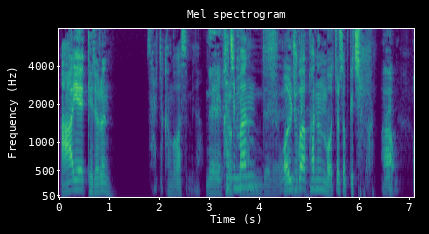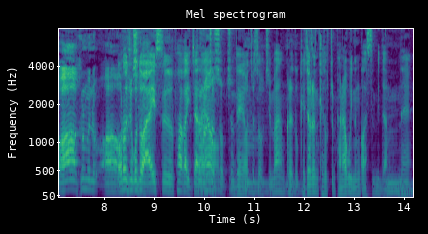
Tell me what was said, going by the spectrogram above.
아의 계절은 살짝 간 것 같습니다. 네, 하지만 얼주가 네. 파는 뭐 어쩔 수 없겠지만 아, 네. 아 그러면은 아, 얼어 죽어도 그렇지. 아이스 파가 있잖아요. 어쩔 수 없죠. 음. 네, 어쩔 수 없지만 그래도 계절은 계속 좀 변하고 있는 것 같습니다. 네.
